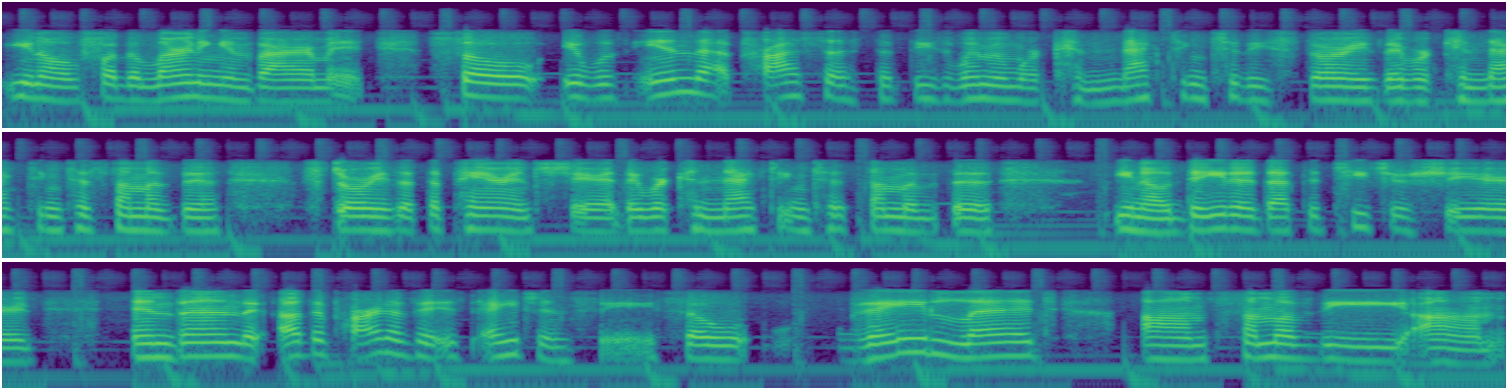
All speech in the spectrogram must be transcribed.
you know, for the learning environment. So it was in that process that these women were connecting to these stories. They were connecting to some of the stories that the parents shared. They were connecting to some of the, you know, data that the teachers shared. and then the other part of it is agency. So they led um, some of the um,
